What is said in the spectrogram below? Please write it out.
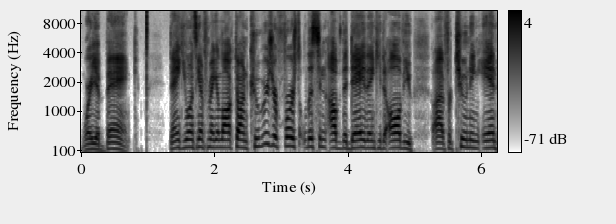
where you bank. Thank you once again for making Locked On Cougars your first listen of the day. Thank you to all of you uh, for tuning in.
